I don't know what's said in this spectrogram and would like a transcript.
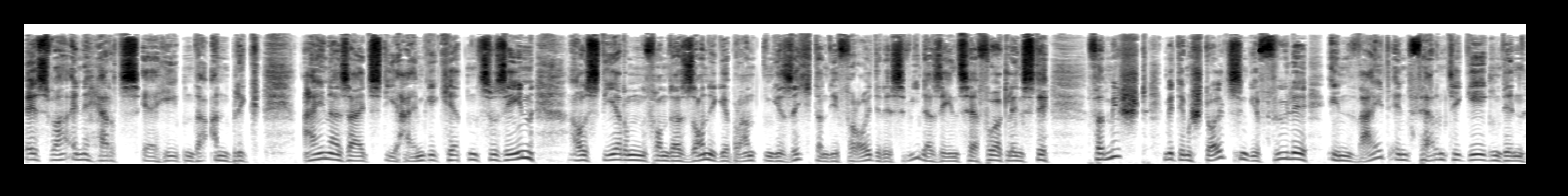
Es war ein herzerhebender Anblick, einerseits die Heimgekehrten zu sehen, aus deren von der Sonne gebrannten Gesichtern die Freude des Wiedersehens hervorglänzte, vermischt mit dem stolzen Gefühle, in weit entfernte Gegenden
